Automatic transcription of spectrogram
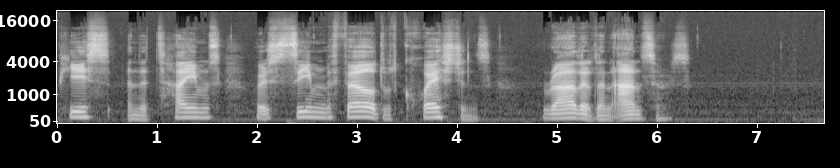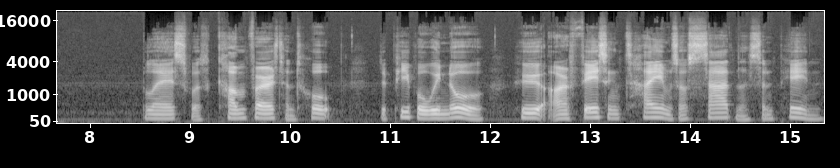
peace in the times which seem filled with questions rather than answers. Bless with comfort and hope the people we know who are facing times of sadness and pain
